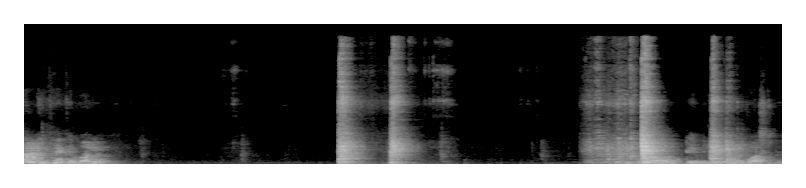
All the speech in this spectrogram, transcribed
দাঁড়িয়ে থাকে বলো। টেবিলে বসানো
